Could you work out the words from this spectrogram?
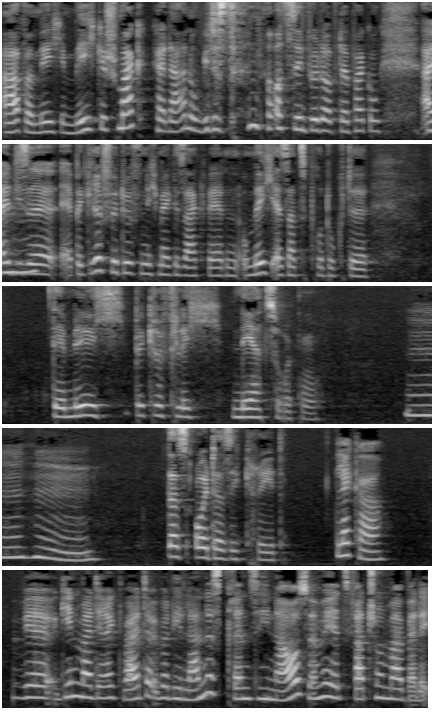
Hafermilch im Milchgeschmack, keine Ahnung, wie das dann aussehen würde auf der Packung. All mhm. diese äh, Begriffe dürfen nicht mehr gesagt werden, um Milchersatzprodukte der Milch begrifflich näher zu rücken. Mhm. Das Eutersekret. Lecker. Wir gehen mal direkt weiter über die Landesgrenze hinaus, wenn wir jetzt gerade schon mal bei der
